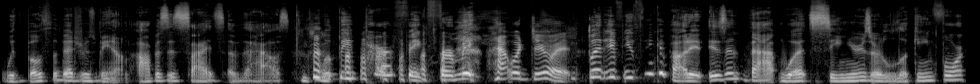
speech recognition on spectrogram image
with both the bedrooms being on opposite sides of the house would be perfect for me. That would do it. But if you think about it, isn't that what seniors are looking for?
